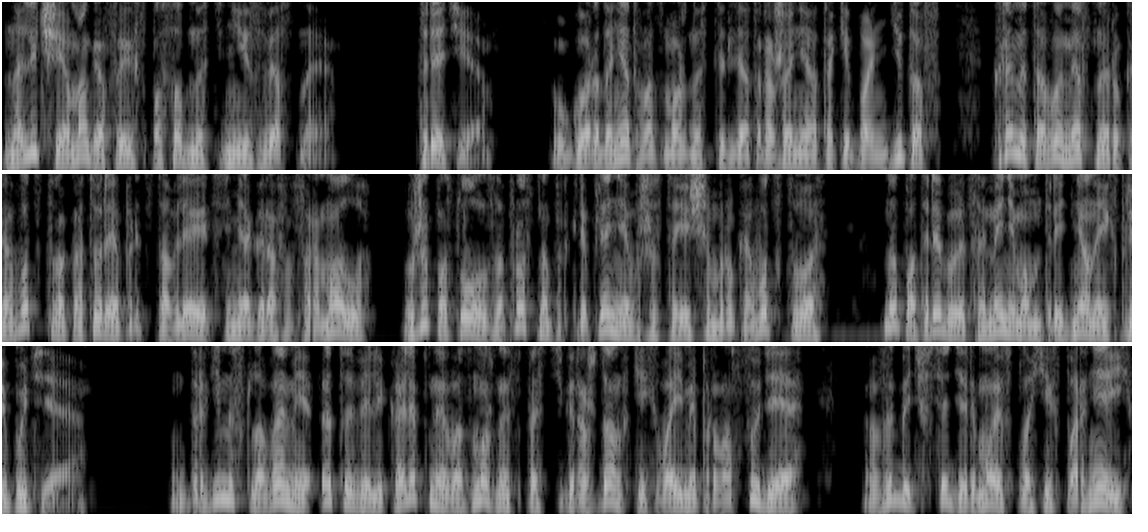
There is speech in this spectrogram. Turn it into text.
Наличие магов и их способности неизвестны. Третье. У города нет возможности для отражения атаки бандитов. Кроме того, местное руководство, которое представляет семья графа Формал, уже послало запрос на подкрепление вышестоящему руководству, но потребуется минимум три дня на их прибытие. Другими словами, это великолепная возможность спасти гражданских во имя правосудия, выбить все дерьмо из плохих парней,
